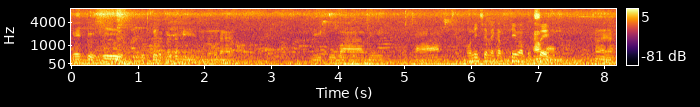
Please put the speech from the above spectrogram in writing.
เกจิที่เกิดก็จะมีตรงนู้นนะฮะมีครูบา มีพระช้างอันนี้ใช่ไหมครับที่มาปลุกครับเสกผมใช่ครับ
